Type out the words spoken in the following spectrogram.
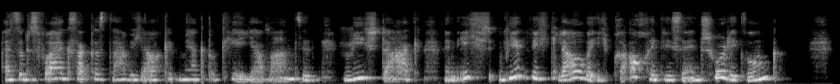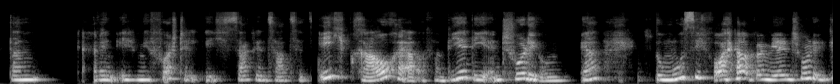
Als du das vorher gesagt hast, da habe ich auch gemerkt, okay, ja, Wahnsinn, wie stark. Wenn ich wirklich glaube, ich brauche diese Entschuldigung, dann wenn ich mir vorstelle, ich sage den Satz jetzt, ich brauche aber von dir die Entschuldigung, ja, du musst dich vorher bei mir entschuldigen,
